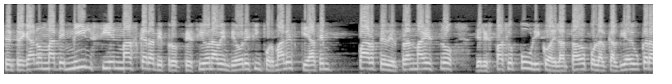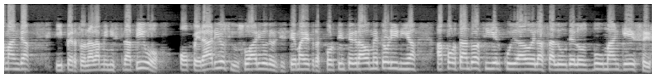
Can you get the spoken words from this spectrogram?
se entregaron más de 1.100 máscaras de protección a vendedores informales que hacen parte del plan maestro del espacio público adelantado por la alcaldía de Bucaramanga y personal administrativo, operarios y usuarios del sistema de transporte integrado Metrolínea, aportando así el cuidado de la salud de los bumangueses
